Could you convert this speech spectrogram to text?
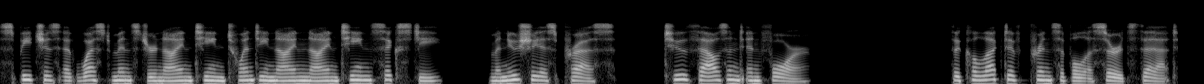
Speeches at Westminster 1929-1960, Manutius Press, 2004. The collective principle asserts that,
